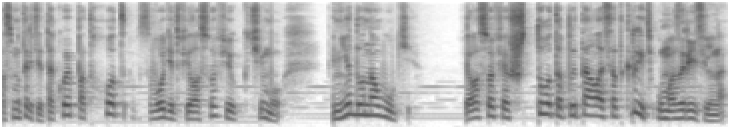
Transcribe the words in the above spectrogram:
Посмотрите, такой подход сводит философию к чему? К недонауке. Философия что-то пыталась открыть умозрительно,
